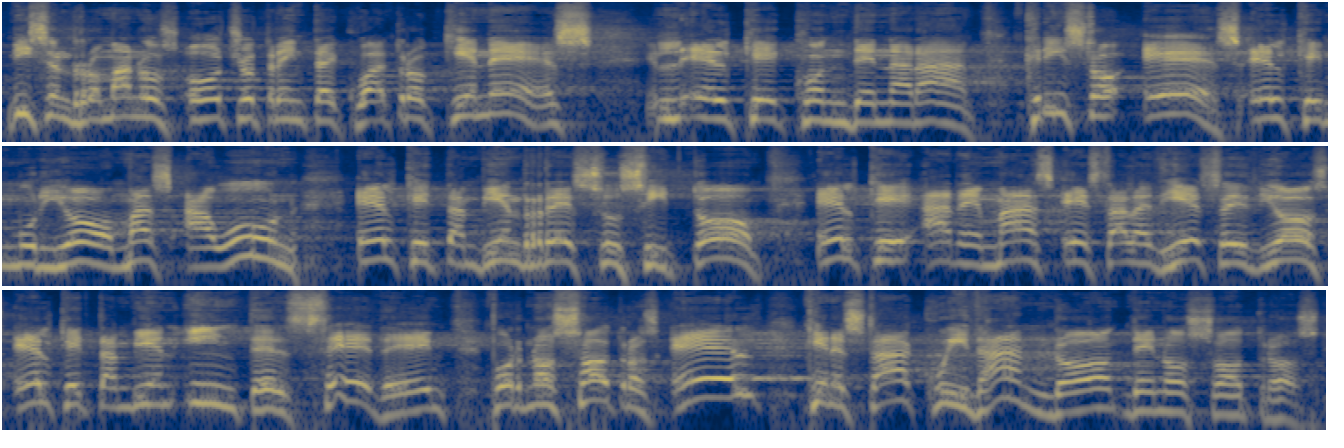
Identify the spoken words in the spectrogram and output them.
Dice en Romanos 8:34, ¿quién es el que condenará? Cristo es el que murió, más aún el que también resucitó, el que además está a la diestra de Dios, el que también intercede por nosotros, Él quien está cuidando de nosotros.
